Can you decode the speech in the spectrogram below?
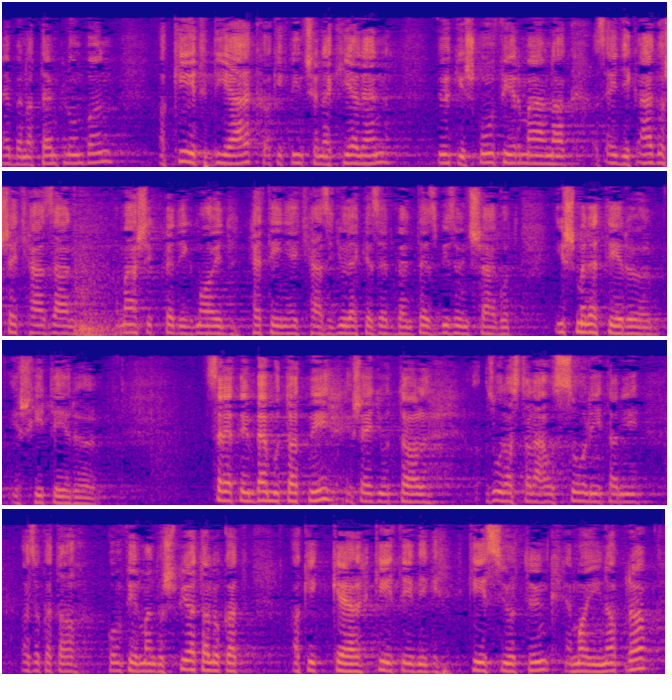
ebben a templomban. A két diák, akik nincsenek jelen, ők is konfirmálnak, az egyik Ágos egyházán, a másik pedig majd hetény egyházi gyülekezetben tesz bizonyságot ismeretéről és hitéről. Szeretném bemutatni, és egyúttal az úrasztalához szólítani azokat a konfirmandus fiatalokat, akikkel két évig készültünk a mai napra,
